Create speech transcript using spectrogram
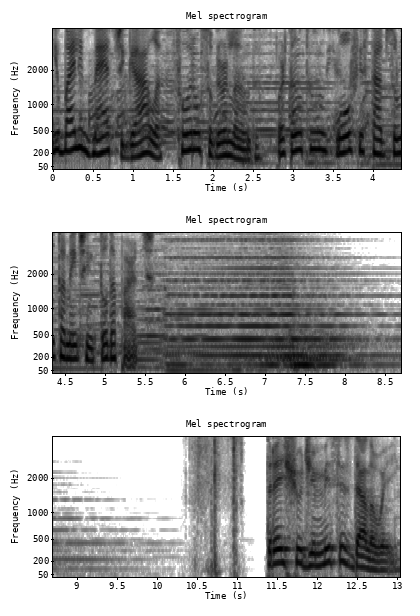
e o baile Met Gala foram sobre Orlando. Portanto, Wolf está absolutamente em toda parte. Trecho de Mrs. Dalloway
